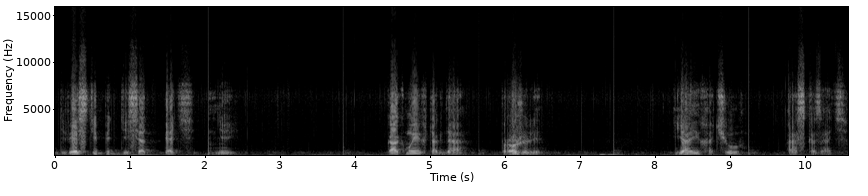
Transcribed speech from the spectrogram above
255 дней. Как мы их тогда прожили, я и хочу рассказать.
